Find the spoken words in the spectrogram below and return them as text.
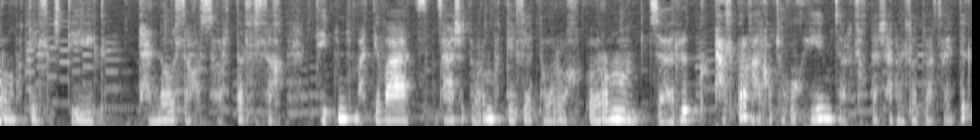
уран бүтээлчдийг таниулах, сурталчлах, тэдэнд мотивац, цаашид уран бүтээлээ туурах, урам, зориг, талбар гаргаж өгөх ийм зорилготой шагналууд бас байдаг.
